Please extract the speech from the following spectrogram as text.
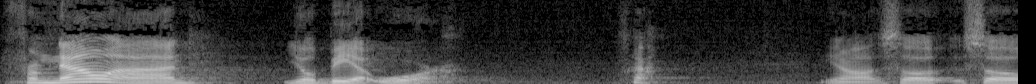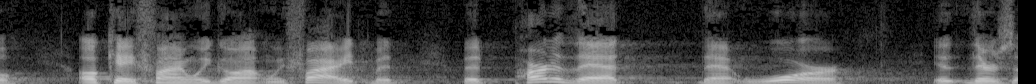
From now on, you'll be at war. You know, so, so okay, fine, we go out and we fight, but, but part of that, that war there's,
